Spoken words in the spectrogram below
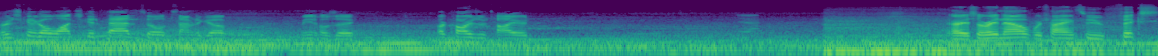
we're just gonna go watch Skid Pad until it's time to go. Me and Jose. Our cars are tired. All right, so right now we're trying to fix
